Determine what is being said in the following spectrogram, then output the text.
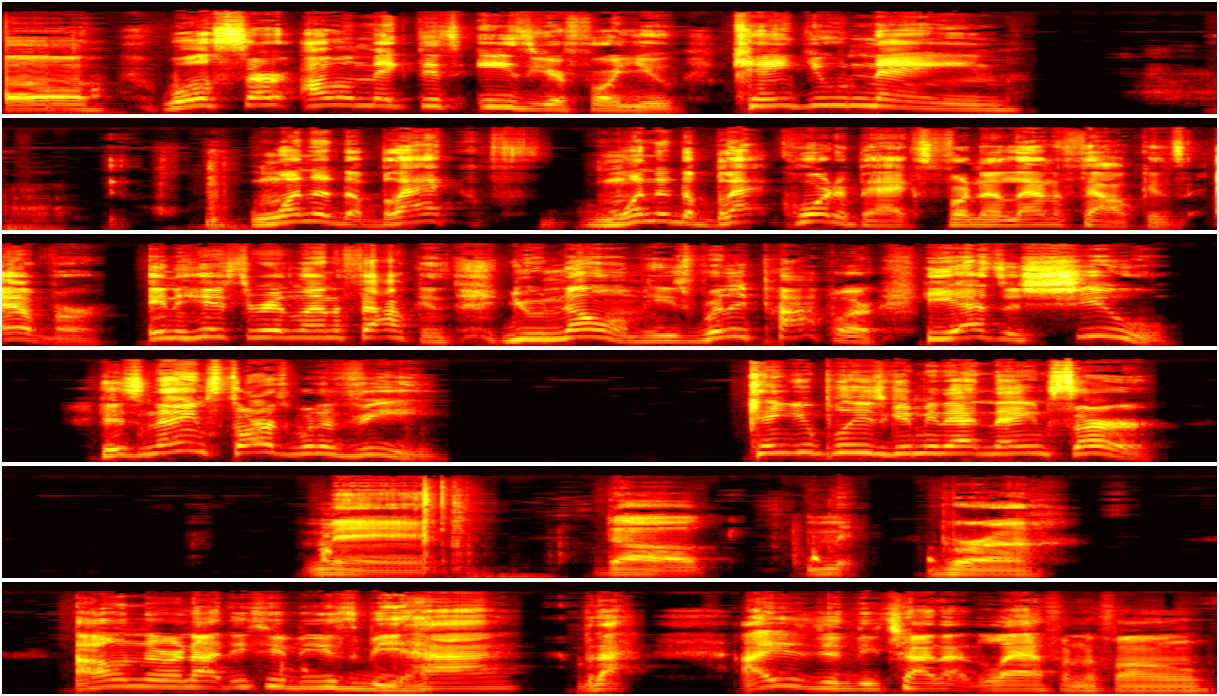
Uh, well, sir, I'm gonna make this easier for you. Can you name one of the black one of the black quarterbacks for the Atlanta Falcons ever in the history of Atlanta Falcons? You know him. He's really popular. He has a shoe. His name starts with a V. Can you please give me that name, sir? Man, dog, m- bruh. I don't know or not these people used to be high, but I, I used to just be trying not to laugh on the phone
